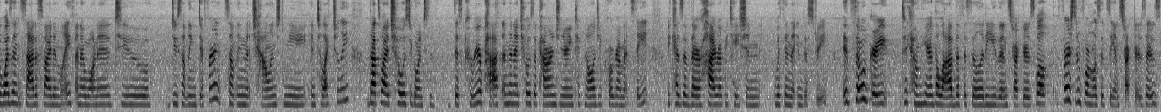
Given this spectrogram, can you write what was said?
wasn't satisfied in life and I wanted to do something different, something that challenged me intellectually. That's why I chose to go into this career path and then I chose a power engineering technology program at SAIT because of their high reputation within the industry. It's so great to come here, the lab, the facility, the instructors. Well, first and foremost, it's the instructors. There's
